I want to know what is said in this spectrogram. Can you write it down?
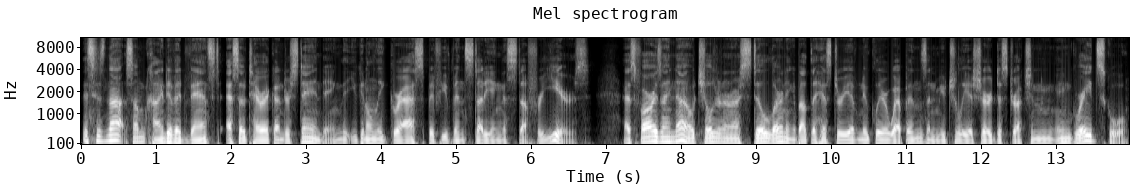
This is not some kind of advanced esoteric understanding that you can only grasp if you've been studying this stuff for years. As far as I know, children are still learning about the history of nuclear weapons and mutually assured destruction in grade school.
